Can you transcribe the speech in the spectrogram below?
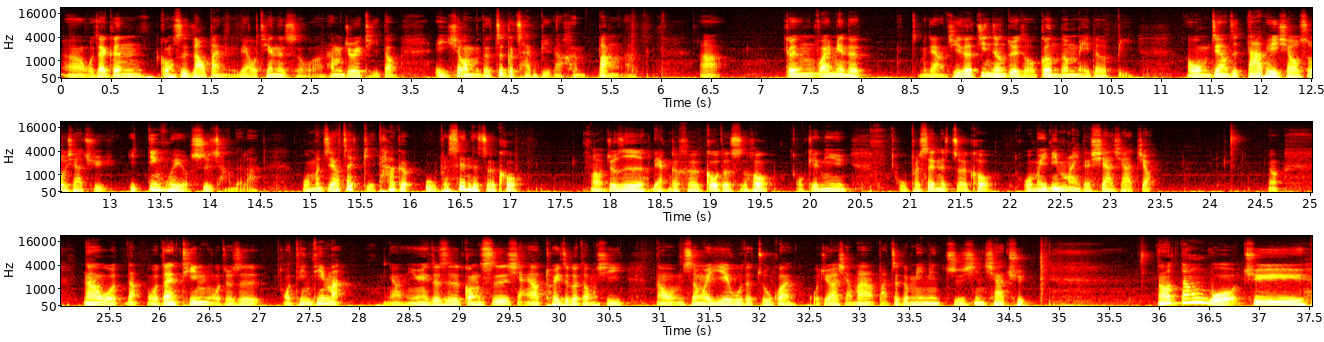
呃，我在跟公司老板聊天的时候啊，他们就会提到，诶，像我们的这个产品啊，很棒啊，啊，跟外面的怎么讲，其实竞争对手根本都没得比。那我们这样子搭配销售下去，一定会有市场的啦。我们只要再给他个五 percent 的折扣，哦，就是两个合购的时候，我给你五 percent 的折扣，我们一定卖得下下叫。哦，那我那我在听，我就是我听听嘛，啊，因为这是公司想要推这个东西，那我们身为业务的主管，我就要想办法把这个命令执行下去。然后当我去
